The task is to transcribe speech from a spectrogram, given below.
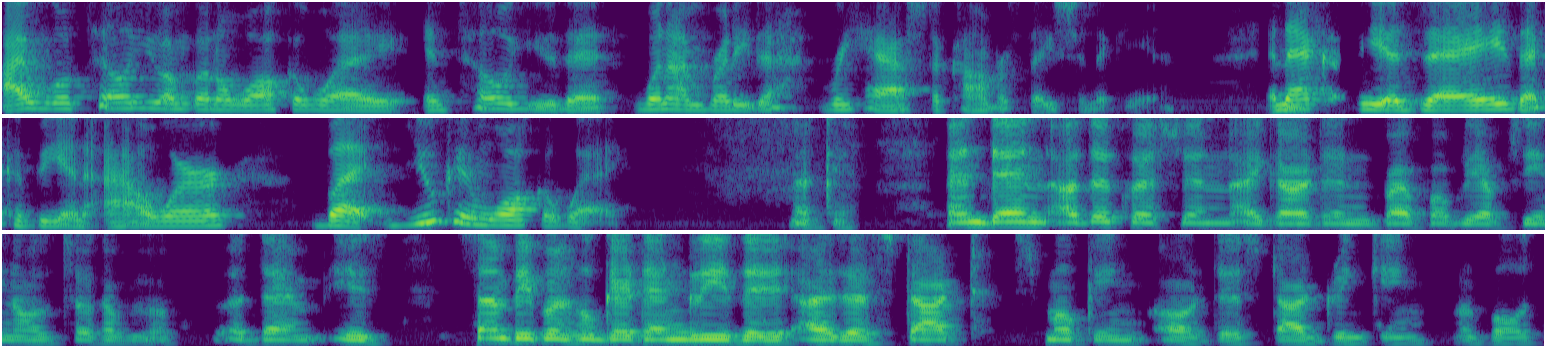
i will tell you i'm going to walk away and tell you that when i'm ready to rehash the conversation again and that could be a day that could be an hour but you can walk away Okay. And then other question I got, and probably I probably have seen also a couple of uh, them, is some people who get angry, they either start smoking or they start drinking or both.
